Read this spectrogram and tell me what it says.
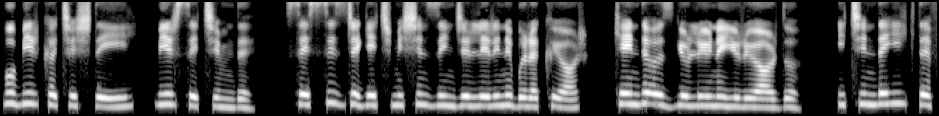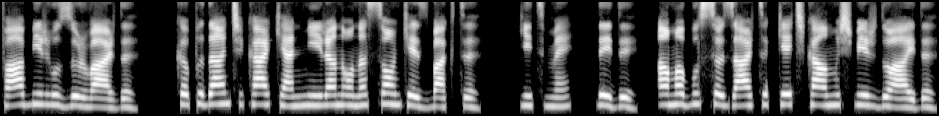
Bu bir kaçış değil, bir seçimdi. Sessizce geçmişin zincirlerini bırakıyor, kendi özgürlüğüne yürüyordu. İçinde ilk defa bir huzur vardı. Kapıdan çıkarken Miran ona son kez baktı. Gitme, dedi. Ama bu söz artık geç kalmış bir duaydı.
